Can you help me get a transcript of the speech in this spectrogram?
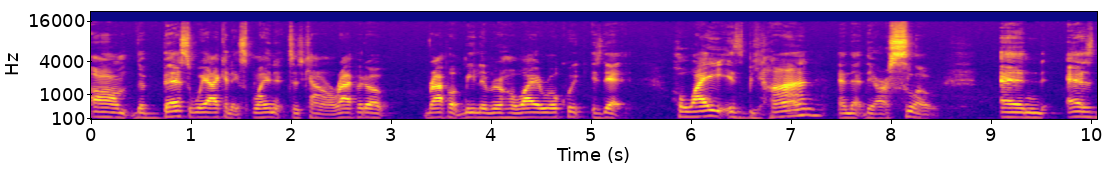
Um, the best way I can explain it to kind of wrap it up, wrap up me living in Hawaii real quick is that Hawaii is behind and that they are slow. And as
